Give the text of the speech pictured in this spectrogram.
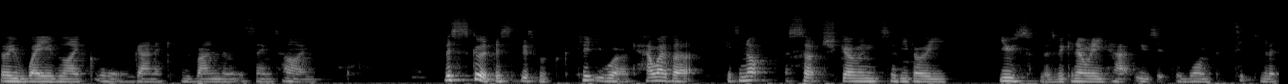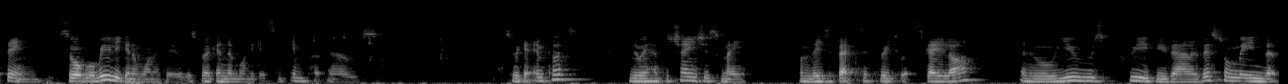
very wave-like or organic and random at the same time. This is good, this, this will completely work. However, it's not such going to be very useful as we can only use it for one particular thing. So what we're really going to want to do is we're going to want to get some input nodes. So we get input, and then we have to change this from these vector3 to a scalar, and then we'll use preview value. This will mean that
